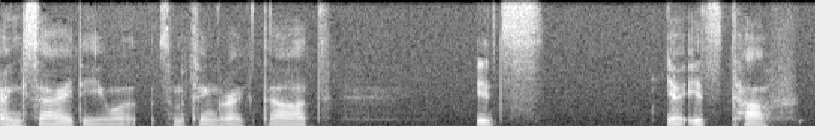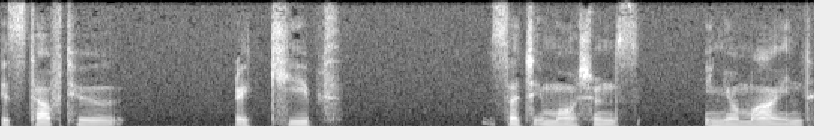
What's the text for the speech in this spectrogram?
anxiety or something like that. It's yeah, it's tough. It's tough to like keep such emotions in your mind,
